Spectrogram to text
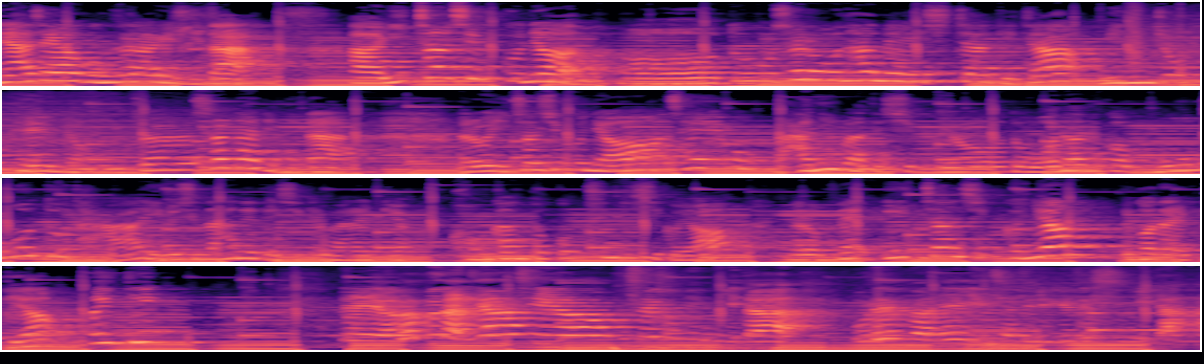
안녕하세요 공사장입니다. 아, 2019년 어, 또 새로운 한 해의 시작이자 민족 대명절 설날입니다. 여러분 2019년 새해 복 많이 받으시고요. 또 원하는 거 모두 다 이루시는 한 해 되시길 바랄게요. 건강도 꼭 챙기시고요. 여러분의 2019년 응원할게요. 화이팅! 네, 여러분 안녕하세요. 구세군입니다. 오랜만에 인사드리게 됐습니다.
